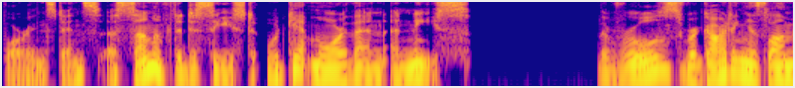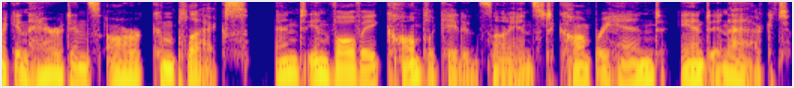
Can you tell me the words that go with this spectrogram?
For instance, a son of the deceased would get more than a niece. The rules regarding Islamic inheritance are complex and involve a complicated science to comprehend and enact.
